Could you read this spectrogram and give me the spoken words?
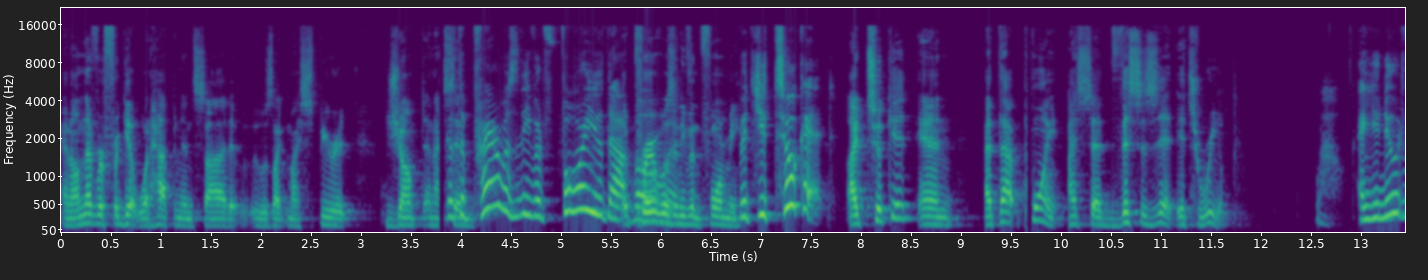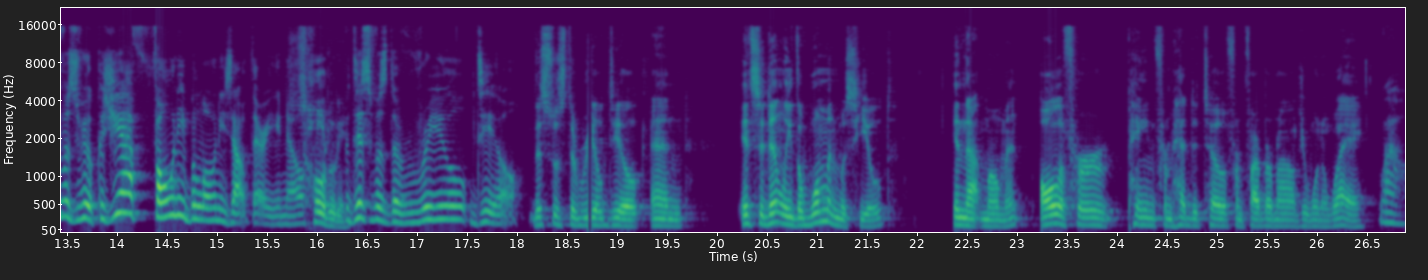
And I'll never forget what happened inside. It, it was like my spirit jumped and I Because the prayer wasn't even for you that the prayer wasn't even for me. But you took it. I took it, and at that point, I said, This is it. It's real. Wow. And you knew it was real because you have phony balonies out there, you know. Totally. But this was the real deal. This was the real deal. And incidentally, the woman was healed in that moment. All of her pain from head to toe from fibromyalgia went away. Wow.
